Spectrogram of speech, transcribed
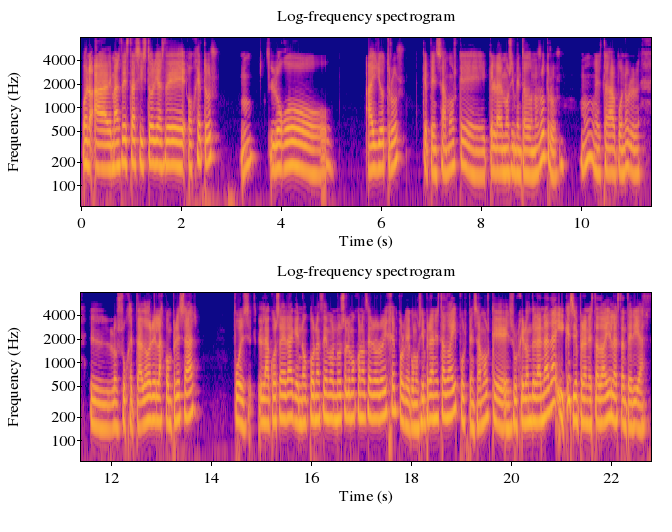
Bueno, además de estas historias de objetos, luego hay otros que pensamos que, la hemos inventado nosotros. Está, bueno, los sujetadores, las compresas, pues la cosa era que no conocemos, no solemos conocer el origen, porque como siempre han estado ahí, pues pensamos que surgieron de la nada y que siempre han estado ahí en las estanterías.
